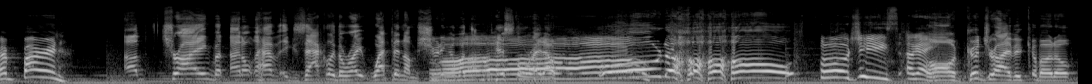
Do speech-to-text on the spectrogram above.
I'm firing. I'm trying, but I don't have exactly the right weapon. I'm shooting them with a pistol right now. Oh no! Oh, jeez. Okay. Oh, good driving, Komodo.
